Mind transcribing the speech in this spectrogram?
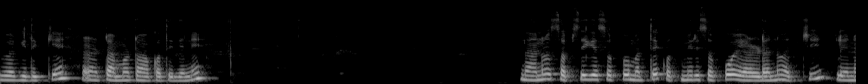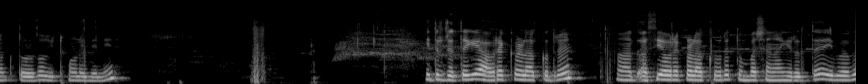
ಇವಾಗ ಇದಕ್ಕೆ ಟೊಮೊಟೊ ಹಾಕೋತಿದ್ದೀನಿ. ನಾನು ಸಬ್ಸಿಗೆ ಸೊಪ್ಪು ಮತ್ತು ಕೊತ್ತಂಬರಿ ಸೊಪ್ಪು ಎರಡನ್ನೂ ಹಚ್ಚಿ ಕ್ಲೀನಾಗಿ ತೊಳೆದು ಇಟ್ಕೊಂಡಿದ್ದೀನಿ. ಇದ್ರ ಜೊತೆಗೆ ಅವರೆಕಾಳು ಹಾಕಿದ್ರೆ ಅದು ಹಸಿ ಅವರೆಕಾಳು ಹಾಕಿದ್ರೆ ತುಂಬ ಚೆನ್ನಾಗಿರುತ್ತೆ. ಇವಾಗ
